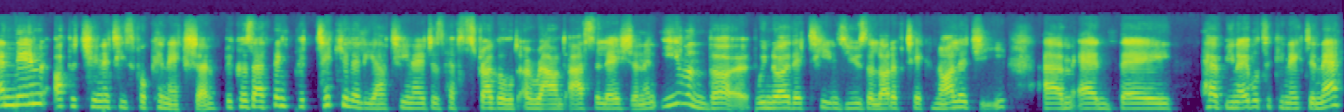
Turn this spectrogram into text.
And then opportunities for connection because i think particularly our teenagers have struggled around isolation. And even though we know that teens use a lot of technology um, and they have been able to connect in that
